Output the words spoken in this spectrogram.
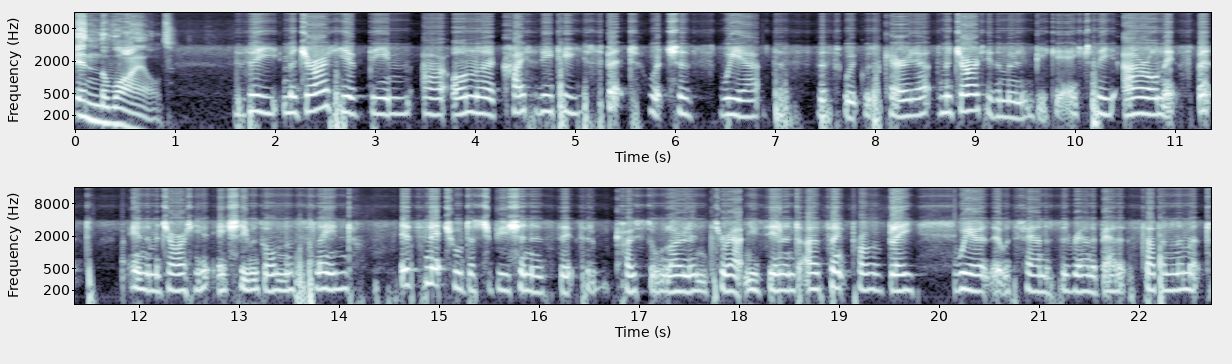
in the wild? The majority of them are on the Kaitorete spit, which is where this this work was carried out. The majority of the Muehlenbeckia actually are on that spit, and the majority actually was on this land. Its natural distribution is that sort of coastal lowland throughout New Zealand. I think probably where it was found is around about its southern limit.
